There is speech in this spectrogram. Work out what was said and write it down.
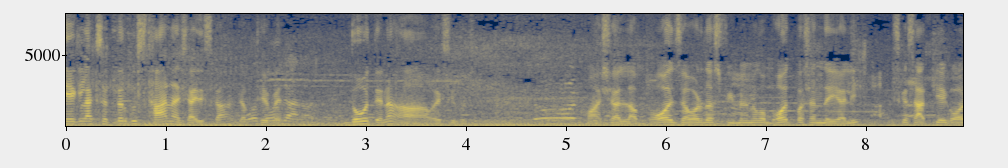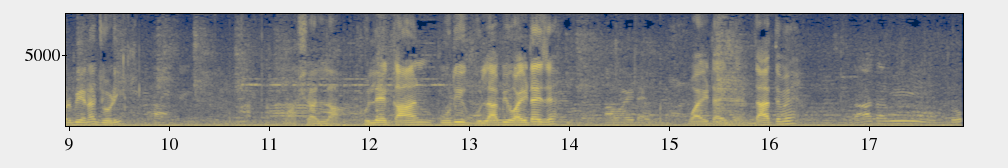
एक लाख सत्तर कुछ था ना शायद इसका जब थे दो पे जानवर दो थे ना? हाँ वैसे कुछ। माशाल्लाह बहुत ज़बरदस्त फीमेल मेरे को बहुत पसंद है ये वाली। इसके साथ की एक और भी है ना जोड़ी। हाँ। माशाल्लाह खुले कान पूरी गुलाबी वाइट आइज़ है। वाइट है वाइट आइज़ है। दांत में? रात अभी दो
